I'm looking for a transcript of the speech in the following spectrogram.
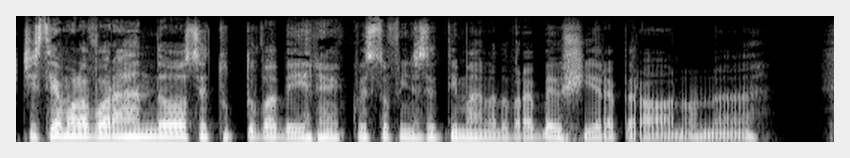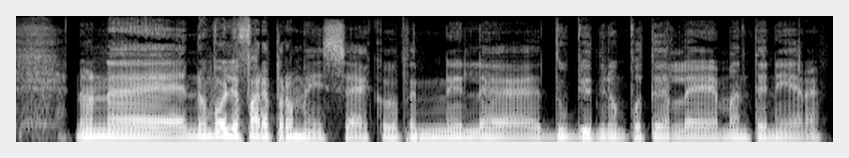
Ci stiamo lavorando, se tutto va bene, questo fine settimana dovrebbe uscire, però non, non, eh, non voglio fare promesse, ecco, nel dubbio di non poterle mantenere.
